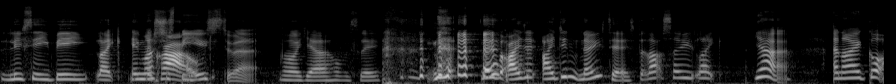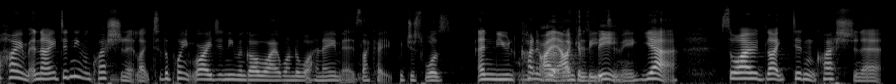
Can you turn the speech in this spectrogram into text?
Lucy Bea, like you in must the crowd. just be used to it. Oh yeah, obviously. no, but I, di- I didn't notice. But that's so like Yeah. And I got home and I didn't even question it, like to the point where I didn't even go, oh, I wonder what her name is. Like I just was, and you kind of I like a just Bea, Bea. to me. Yeah. So I like didn't question it.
